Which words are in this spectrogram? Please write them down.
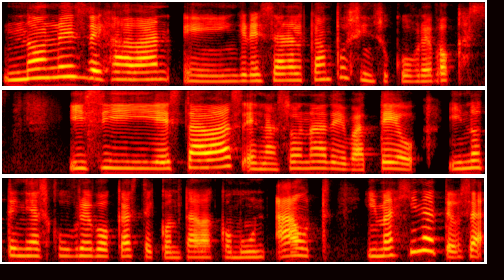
no les dejaban eh, ingresar al campo sin su cubrebocas. Y si estabas en la zona de bateo y no tenías cubrebocas, te contaba como un out. Imagínate, o sea,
